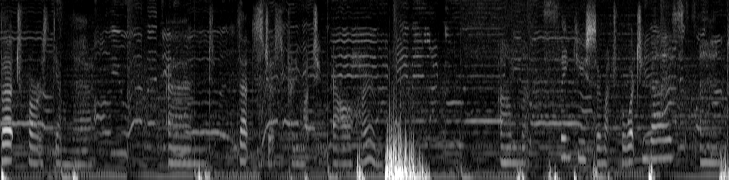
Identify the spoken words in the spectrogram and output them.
birch forest down there, and that's just pretty much our home. Um, thank you so much for watching guys, and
